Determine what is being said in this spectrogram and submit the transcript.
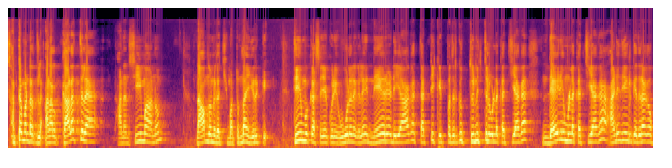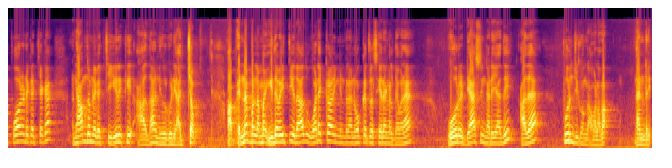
சட்டமன்றத்தில் ஆனால் களத்தில் அண்ணன் சீமானும் நாம் தமிழ் கட்சி மட்டும்தான் இருக்குது திமுக செய்யக்கூடிய ஊழல்களை நேரடியாக தட்டி கேட்பதற்கு துணித்தில் உள்ள கட்சியாக தைரியம் உள்ள கட்சியாக அநீதிகளுக்கு எதிராக போராட கட்சியாக நாம் தமிழர் கட்சி இருக்குது அதுதான் இவர்களுடைய அச்சம். அப்போ என்ன பண்ணலாமா? இதை வைத்து ஏதாவது உடைக்கலாங்கிற நோக்கத்தில் செய்கிறாங்களே தவிர ஒரு டேஷும் கிடையாது. அதை புரிஞ்சுக்கோங்க. அவ்வளோதான் நன்றி.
